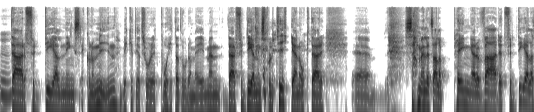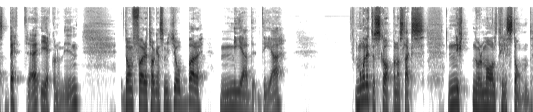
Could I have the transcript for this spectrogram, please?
Mm. Där fördelningsekonomin, vilket jag tror är ett påhittat ord av mig, men där fördelningspolitiken och där eh, samhällets alla pengar och värdet fördelas bättre i ekonomin. De företagen som jobbar med det, målet är att skapa någon slags nytt normaltillstånd.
